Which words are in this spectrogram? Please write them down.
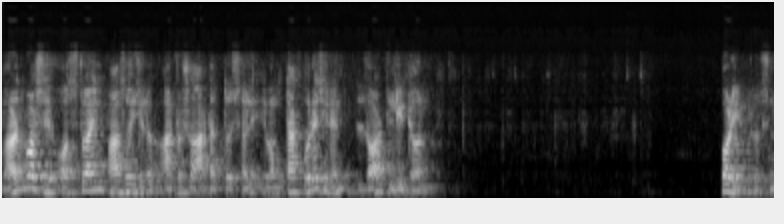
ভারতবর্ষে অস্ত্র আইন পাস হয়েছিল আঠারোশো আটাত্তর সালে এবং তা করেছিলেন লর্ড লিটন। পরের প্রশ্ন,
